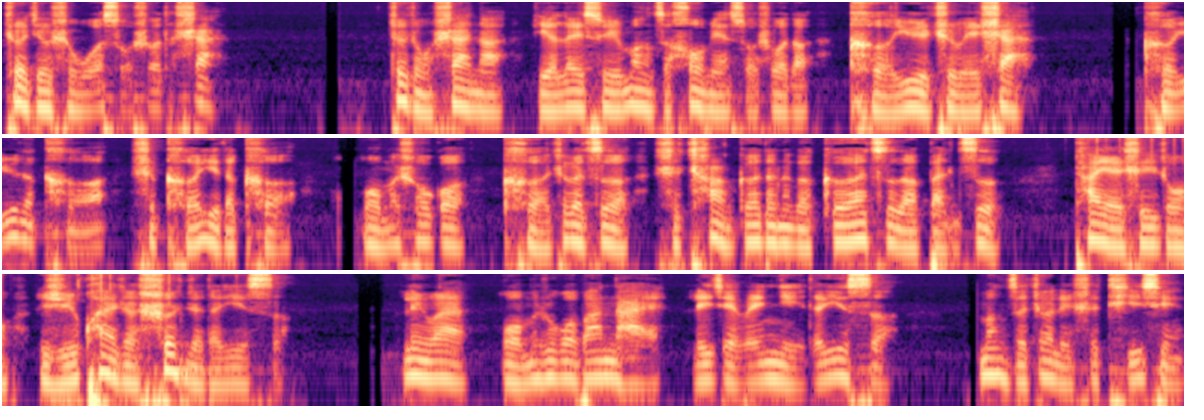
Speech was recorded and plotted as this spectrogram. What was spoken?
这就是我所说的善。这种善呢，也类似于孟子后面所说的“可欲之为善”。可欲的“可”是可以的“可”。我们说过，“可”这个字是唱歌的那个“歌”字的本字，它也是一种愉快着、顺着的意思。另外，我们如果把“乃”理解为你的意思，孟子这里是提醒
